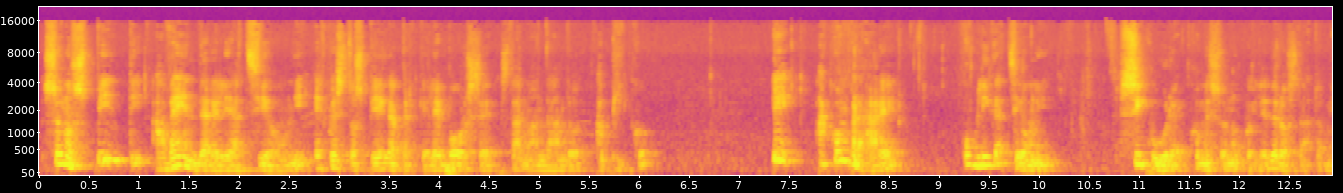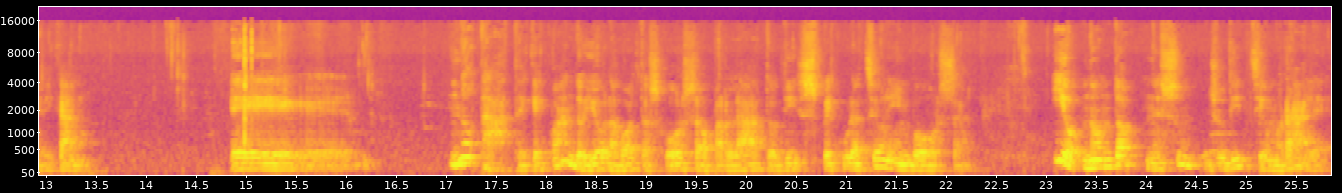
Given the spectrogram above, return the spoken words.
sono spinti a vendere le azioni, e questo spiega perché le borse stanno andando a picco, e a comprare obbligazioni sicure come sono quelle dello Stato americano. E notate che quando io la volta scorsa ho parlato di speculazioni in borsa, io non do nessun giudizio morale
